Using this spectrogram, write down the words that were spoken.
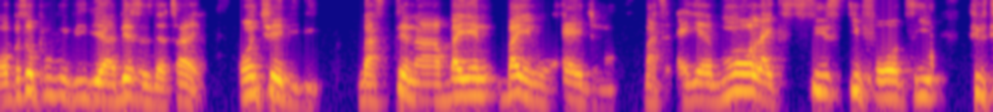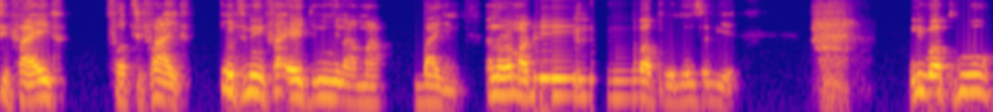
ɔbɛ sɛ pupu bi dia this is the time. Ɔnkyɛ bibi but still now buying buying edge no but uh, more like 60 40 55 45 what mean for edge ni na ma buying and Real Madrid Liverpool no so there Liverpool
